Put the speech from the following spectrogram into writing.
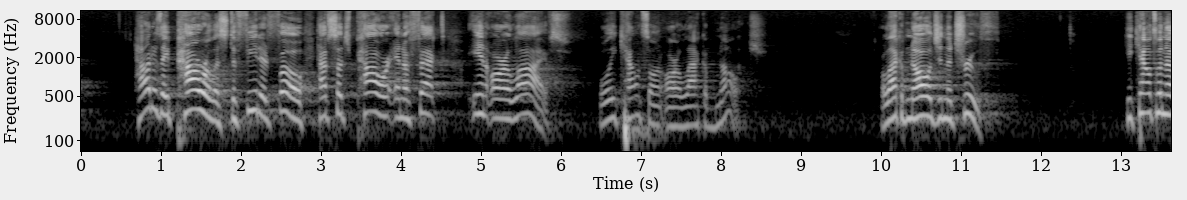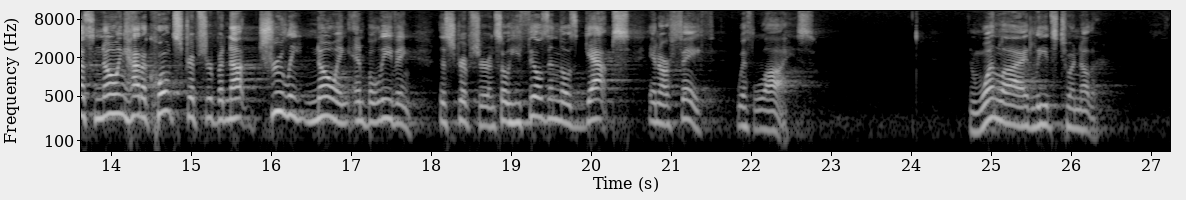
How does a powerless, defeated foe have such power and effect in our lives? Well, he counts on our lack of knowledge, our lack of knowledge in the truth. He counts on us knowing how to quote Scripture, but not truly knowing and believing the Scripture. And so he fills in those gaps in our faith with lies. And one lie leads to another,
